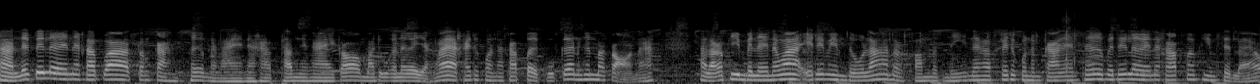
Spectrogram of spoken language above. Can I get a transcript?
อ่าเลือกได้เลยนะครับว่าต้องการเพิ่มอะไรนะครับทำยังไงก็มาดูกันเลยอย่างแรกให้ทุกคนนะครับเปิด Google ขึ้นมาก่อนนะแล้วก็พิมพ์ไปเลยนะว่า smmdollar.com แบบนี้นะครับให้ทุกคนทำการ enter ไปได้เลยนะครับเมื่อพิมพ์เสร็จแล้ว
